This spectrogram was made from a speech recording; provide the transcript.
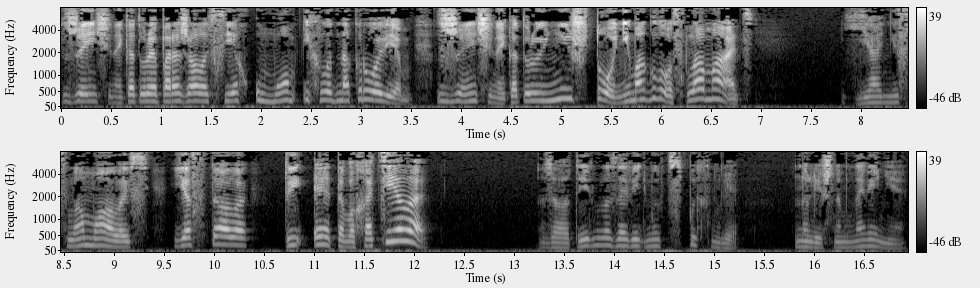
С женщиной, которая поражала всех умом и хладнокровием! С женщиной, которую ничто не могло сломать! Я не сломалась, я стала ты этого хотела? Золотые глаза ведьмы вспыхнули, но лишь на мгновение.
